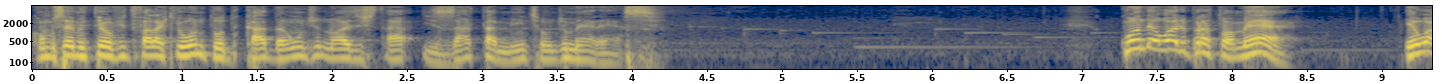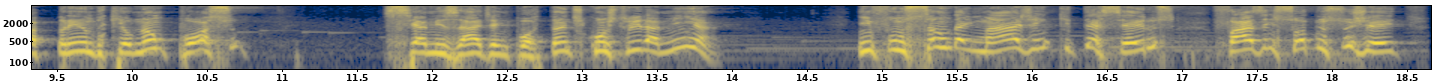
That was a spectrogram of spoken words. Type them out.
Como você me tem ouvido falar aqui o ano todo, cada um de nós está exatamente onde merece. Quando eu olho para Tomé, eu aprendo que eu não posso, se a amizade é importante, construir a minha em função da imagem que terceiros fazem sobre o sujeito.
